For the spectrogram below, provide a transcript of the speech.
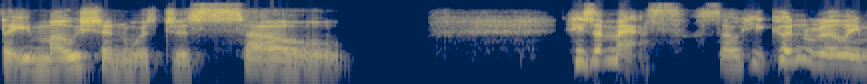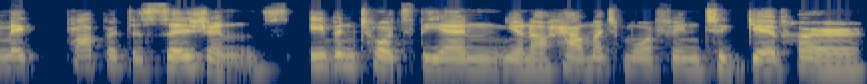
The emotion was just so he's a mess. So he couldn't really make proper decisions, even towards the end, you know, how much morphine to give her.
